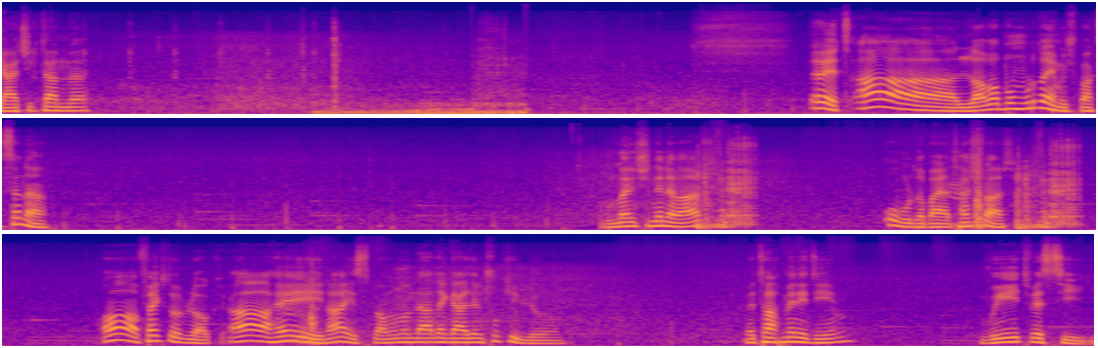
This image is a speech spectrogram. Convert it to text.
Gerçekten mi? Evet. Aa, lavabo buradaymış baksana. Bunların içinde ne var? O burada bayağı taş var. Aa, factory block. Aa, hey, nice. Ben bunun nereden geldiğini çok iyi biliyorum. Ve tahmin edeyim. Wheat ve seed.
